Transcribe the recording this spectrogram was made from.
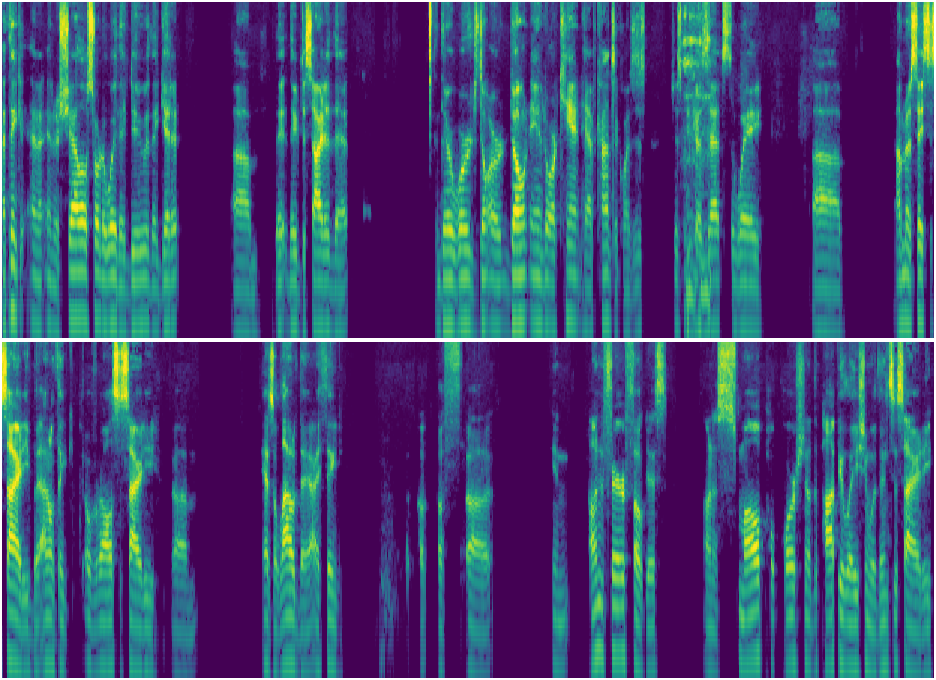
I think in a, in a shallow sort of way they do. They get it. Um, they, they've decided that their words don't or don't and or can't have consequences just because Mhm. that's the way. Uh, I'm going to say society, but I don't think overall society um, has allowed that. I think a, a uh, in unfair focus on a small po- portion of the population within society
